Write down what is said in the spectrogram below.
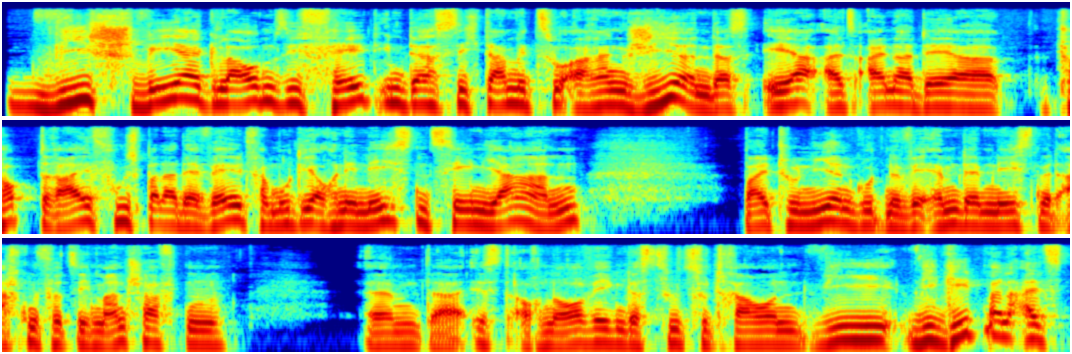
Wie schwer, glauben Sie, fällt ihm das, sich damit zu arrangieren, dass er als einer der Top 3 Fußballer der Welt, vermutlich auch in den nächsten zehn Jahren, bei Turnieren, gut, eine WM demnächst mit 48 Mannschaften, ähm, da ist auch Norwegen das zuzutrauen. Wie, wie geht man als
